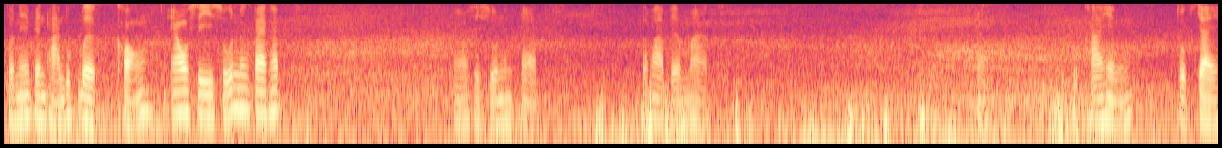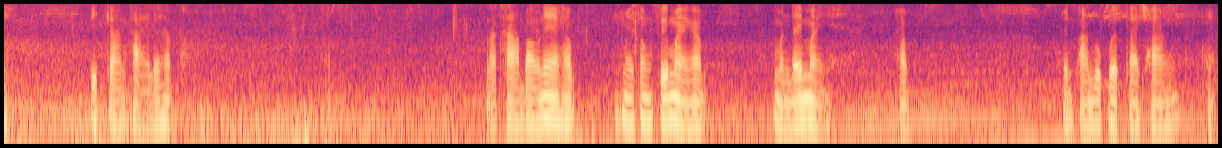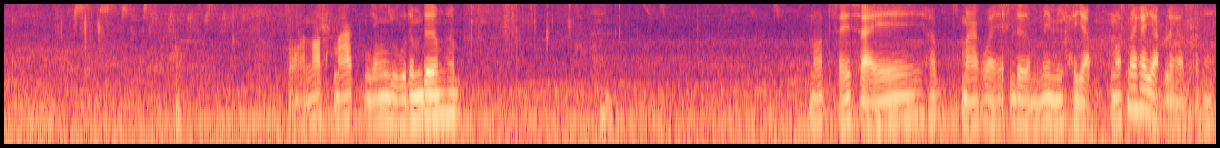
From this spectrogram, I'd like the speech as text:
ตัวนี้เป็นฐานบุกเบิกของ LC 0 1 8 ครับ LC 0 1 8 สภาพเดิมมาก ลูกค้าเห็นถูกใจปิดการขายเลยครับ ราคาเบาแน่ครับ ไม่ต้องซื้อใหม่ครับ เหมือนได้ใหม่ครับ เป็นผ่านบุกเบิกตาช้างหัวน็อตมาร์กยังอยู่เดิมๆครับ น็อตใสๆครับมาร์กไว้เดิมไม่มีขยับน็อตไม่ขยับเลยครับนี้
